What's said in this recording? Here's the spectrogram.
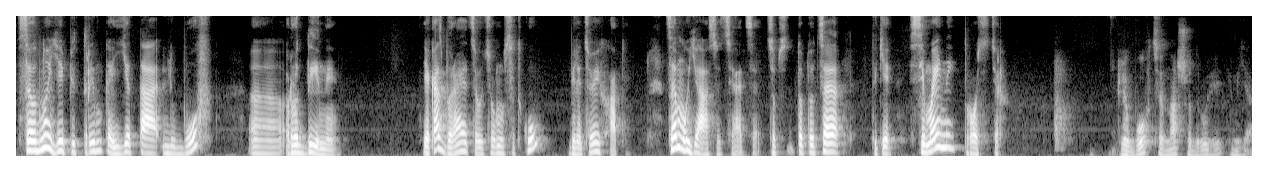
все одно є підтримка, є та любов е, родини, яка збирається у цьому садку біля цієї хати. Це моя асоціація. Тобто, це такий сімейний простір. Любов це наше друге ім'я.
